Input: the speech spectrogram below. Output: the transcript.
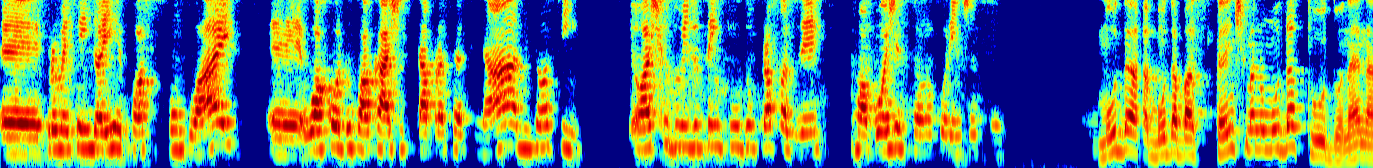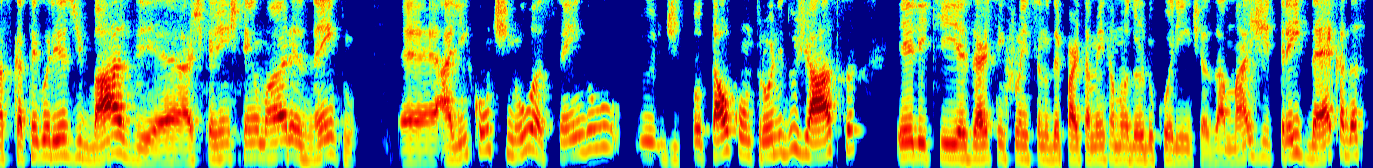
é, prometendo aí reforços pontuais, é, o acordo com a Caixa que está para ser assinado. Então, assim, eu acho que o Duílio tem tudo para fazer uma boa gestão no Corinthians, sim. Muda, muda bastante, mas não muda tudo, né? Nas categorias de base, é, acho que a gente tem o maior exemplo. É, ali continua sendo de total controle do Jaça, ele que exerce influência no departamento amador do Corinthians há mais de três décadas.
